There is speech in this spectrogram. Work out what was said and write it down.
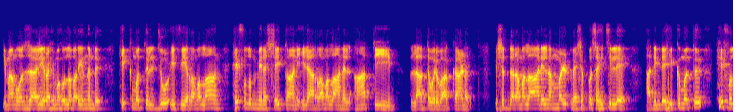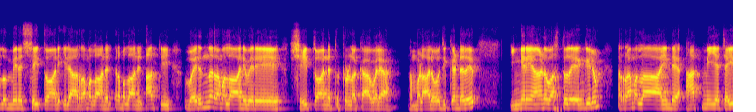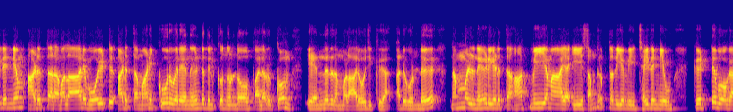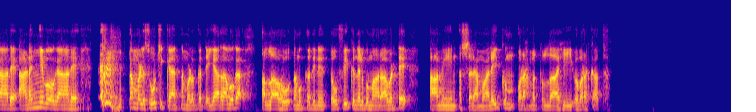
ഇമാം വസാലി റഹിമഹുല്ല പറയുന്നുണ്ട് ഹിക്മത്തുൽ ജൂഇ ഫി റമലാൻ ഹിഫ്ളും മിന ശൈത്താനി ഇല റമലാനൽ ആത്തീൻ. അല്ലാത്ത ഒരു വാക്കാണ്. വിശുദ്ധ റമലാനിൽ നമ്മൾ വിശപ്പ് സഹിച്ചില്ലേ? അതിന്റെ ഹിക്മത്ത് ഹിഫ്ളും മിന ശൈത്താനി ഇല റമലാനൽ റമലാനിൽ ആത്തി വരുന്ന റമലാന് വരെ ഷെയ്ത്താനെ തൊട്ടുള്ള കാവലാണ്. നമ്മൾ ആലോചിക്കേണ്ടത് ഇങ്ങനെയാണ് വസ്തുതയെങ്കിലും റമലാനിന്റെ ആത്മീയ ചൈതന്യം അടുത്ത റമലാന് പോയിട്ട് അടുത്ത മണിക്കൂർ വരെ നീണ്ടു നിൽക്കുന്നുണ്ടോ പലർക്കും എന്നത് നമ്മൾ ആലോചിക്കുക. അതുകൊണ്ട് നമ്മൾ നേടിയെടുത്ത ആത്മീയമായ ഈ സംതൃപ്തതയും ഈ ചൈതന്യവും കെട്ടുപോകാതെ അണഞ്ഞു പോകാതെ നമ്മൾ സൂക്ഷിക്കാൻ നമ്മളൊക്കെ തയ്യാറാവുക. അള്ളാഹു നമുക്കതിന് തൗഫീക്ക് നൽകുമാറാവട്ടെ. ആമീൻ. അസ്സലാമു അലൈക്കും വറഹ്മത്തുള്ളാഹി വബറകാതുഹു.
